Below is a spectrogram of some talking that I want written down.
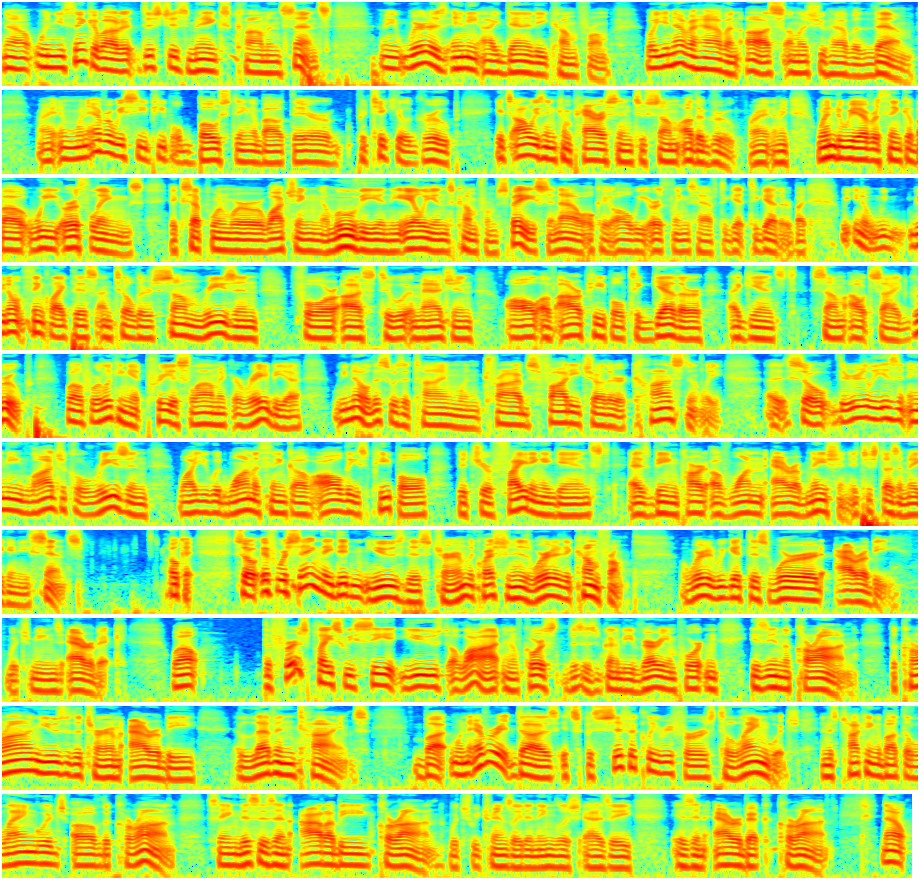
Now, when you think about it, this just makes common sense. I mean, where does any identity come from? Well, you never have an us unless you have a them, right? And whenever we see people boasting about their particular group, it's always in comparison to some other group, right? I mean, when do we ever think about we earthlings except when we're watching a movie and the aliens come from space and now okay, all we earthlings have to get together. But we, you know, we we don't think like this until there's some reason for us to imagine all of our people together against some outside group. Well, if we're looking at pre Islamic Arabia, we know this was a time when tribes fought each other constantly. Uh, so there really isn't any logical reason why you would want to think of all these people that you're fighting against as being part of one Arab nation. It just doesn't make any sense. Okay, so if we're saying they didn't use this term, the question is where did it come from? Where did we get this word Arabi, which means Arabic? Well, the first place we see it used a lot, and of course this is going to be very important, is in the Quran. The Quran uses the term Arabi 11 times. But whenever it does, it specifically refers to language, and it's talking about the language of the Quran, saying this is an Arabi Quran, which we translate in English as a is an Arabic Quran. Now,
